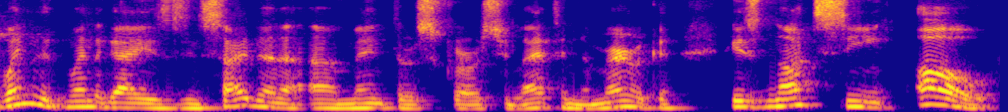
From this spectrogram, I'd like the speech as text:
when when the guy is inside a, a mentor's course in Latin America, he's not seeing oh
